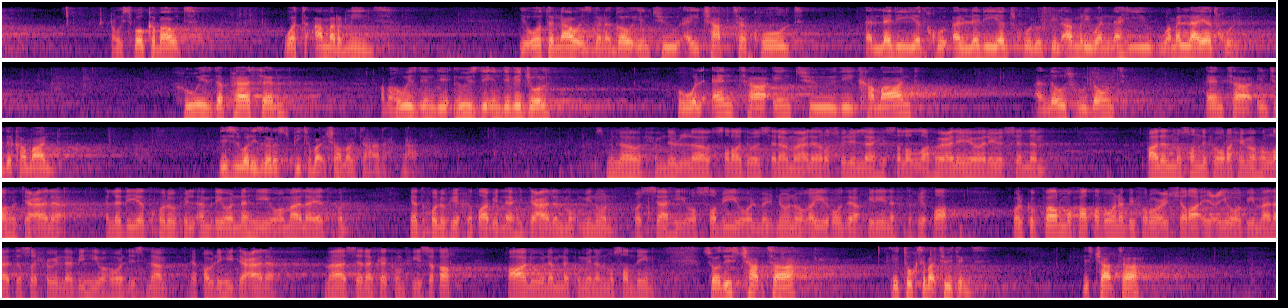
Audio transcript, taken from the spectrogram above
And we spoke about what Amr means. The author now is going to go into a chapter called الذي يدخل, الذي يدخل في الأمر والنهي ومن لا يدخل Who is the person, who is the, who is the individual who will enter into the command and those who don't enter into the command. This is what he's going to speak about inshallah ta'ala. Now. بسم الله والحمد لله والصلاة والسلام على رسول الله صلى الله عليه وآله وسلم قال المصنف رحمه الله تعالى الذي يدخل في الأمر والنهي وما لا يدخل يدخل في خطاب الله تعالى المؤمنون والساهي والصبي والمجنون غير داخلين في الخطاب والكفار مخاطبون بفروع الشرائع وبما لا تصح إلا به وهو الإسلام لقوله تعالى ما سلككم في سقر قالوا لم نكن من المصلين So this chapter, it talks about two things. This chapter,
